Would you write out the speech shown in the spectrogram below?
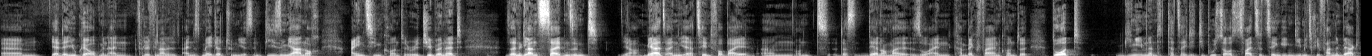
ähm, ja, der UK Open in ein Viertelfinale eines Major-Turniers in diesem Jahr noch einziehen konnte. Richie Burnett seine Glanzzeiten sind ja mehr als ein Jahrzehnt vorbei ähm, und dass der nochmal so ein Comeback feiern konnte. Dort ging ihm dann tatsächlich die Booster aus 2 zu 10 gegen Dimitri Vandenberg,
